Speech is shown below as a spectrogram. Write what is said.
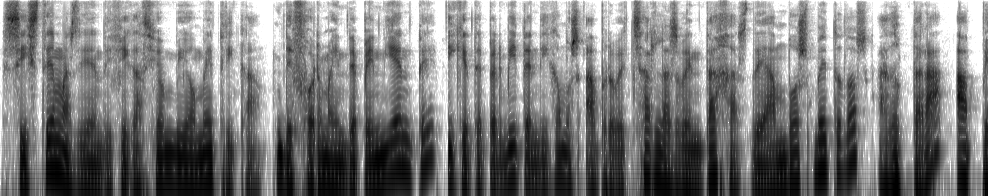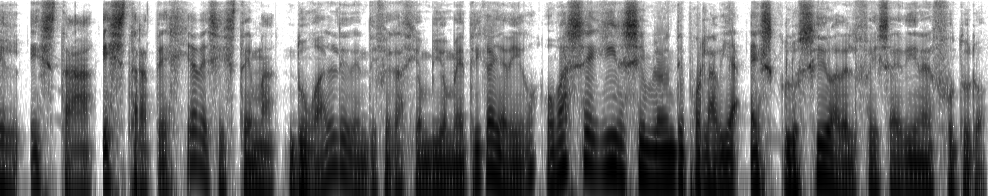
sistemas de identificación biométrica de forma independiente y que te permiten, digamos, aprovechar las ventajas de ambos métodos, ¿adoptará Apple esta estrategia de sistema dual de identificación biométrica, ya digo? ¿O va a seguir simplemente por la vía exclusiva del Face ID en el futuro?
